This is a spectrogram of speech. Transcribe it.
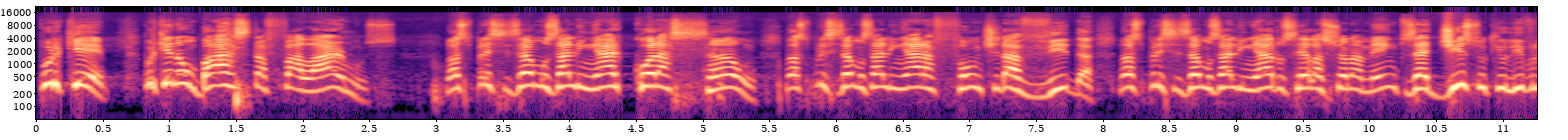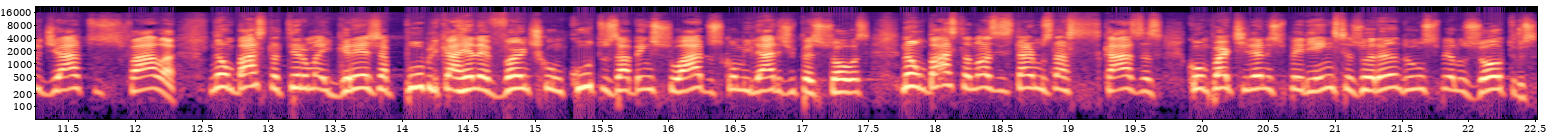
Por quê? Porque não basta falarmos, nós precisamos alinhar coração, nós precisamos alinhar a fonte da vida, nós precisamos alinhar os relacionamentos. É disso que o livro de Atos fala. Não basta ter uma igreja pública relevante com cultos abençoados com milhares de pessoas, não basta nós estarmos nas casas compartilhando experiências, orando uns pelos outros.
